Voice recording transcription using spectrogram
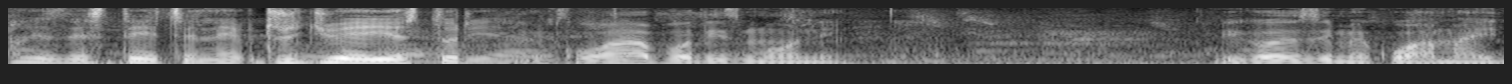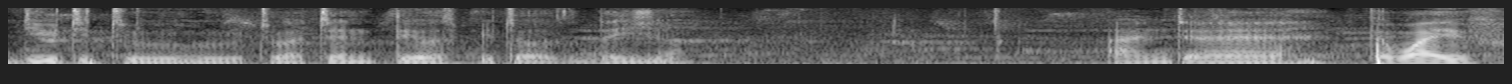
How is the state? Tujue hiyo story ya nilikuwa hapo this morning because imekuwa my duty to, to attend the hospitals daily. And uh, the wife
